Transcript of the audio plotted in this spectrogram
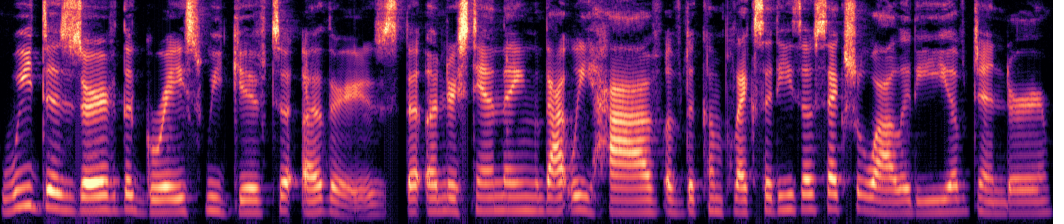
we deserve the grace we give to others, the understanding that we have of the complexities of sexuality, of gender,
